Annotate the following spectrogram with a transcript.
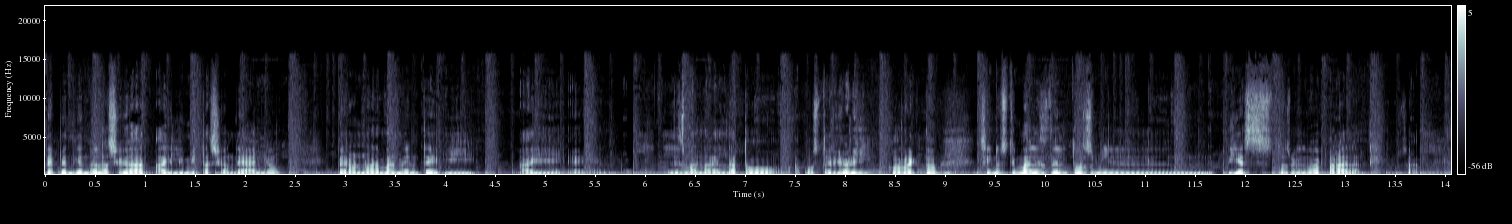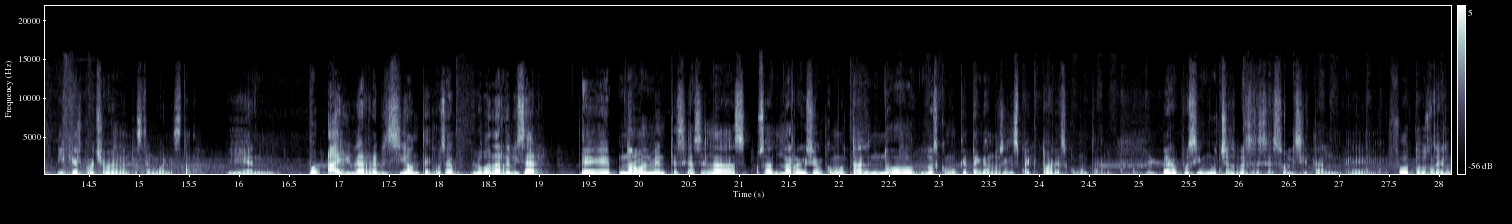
dependiendo de la ciudad, hay limitación de año, pero normalmente, y ahí eh, les mandaré el dato a posteriori correcto, si no estoy mal, es del 2010, 2009 para adelante. O sea, y que el coche obviamente esté en buen estado. Y en, Hay una revisión, o sea, lo van a revisar. eh, normalmente se hacen las, o sea, la revisión como tal no, no es como que tengamos inspectores como tal, pero pues sí muchas veces se solicitan eh, fotos, Del,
